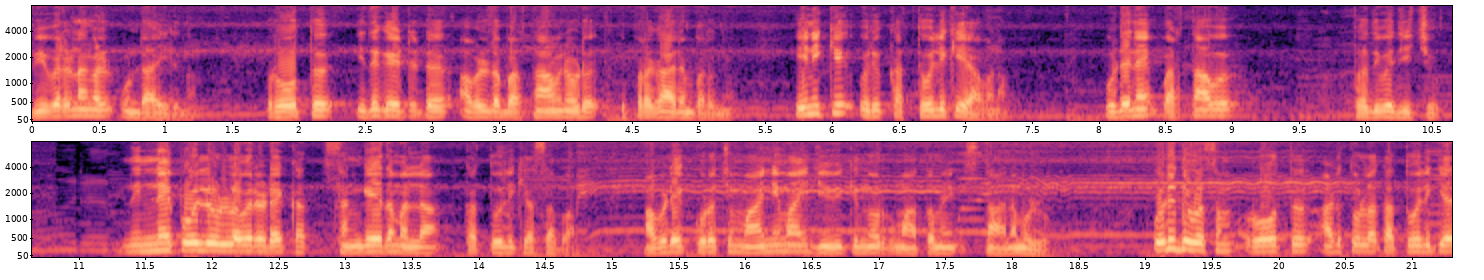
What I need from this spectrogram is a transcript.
വിവരണങ്ങൾ ഉണ്ടായിരുന്നു. റോത്ത് ഇത് കേട്ടിട്ട് അവളുടെ ഭർത്താവിനോട് ഇപ്രകാരം പറഞ്ഞു എനിക്ക് ഒരു കത്തോലിക്കയാവണം. ഉടനെ ഭർത്താവ് പ്രതിവചിച്ചു. നിന്നെപ്പോലുള്ളവരുടെ ക സങ്കേതമല്ല കത്തോലിക്ക സഭ. അവിടെ കുറച്ച് മാന്യമായി ജീവിക്കുന്നവർക്ക് മാത്രമേ സ്ഥാനമുള്ളൂ. ഒരു ദിവസം റോത്ത് അടുത്തുള്ള കത്തോലിക്ക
